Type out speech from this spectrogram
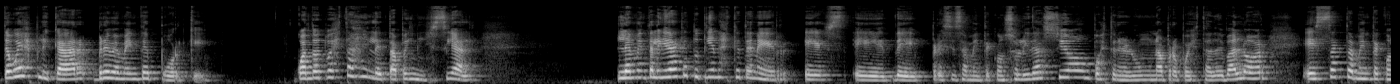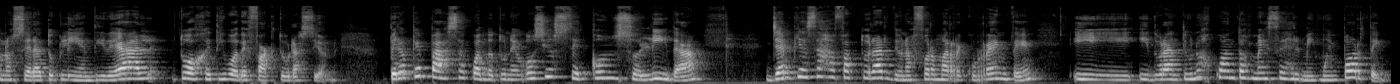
Te voy a explicar brevemente por qué. Cuando tú estás en la etapa inicial, la mentalidad que tú tienes que tener es eh, de precisamente consolidación, pues tener una propuesta de valor, exactamente conocer a tu cliente ideal, tu objetivo de facturación. Pero ¿qué pasa cuando tu negocio se consolida? Ya empiezas a facturar de una forma recurrente y, y durante unos cuantos meses el mismo importe.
